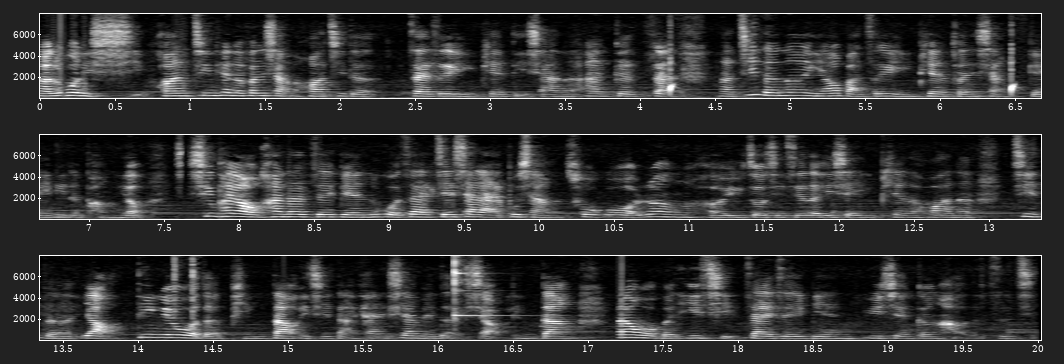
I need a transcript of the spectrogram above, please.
那如果你喜欢今天的分享的话，记得在这个影片底下呢按个赞。那记得呢，也要把这个影片分享给你的朋友。新朋友看到这边，如果在接下来不想错过任何宇宙姐姐的一些影片的话呢，记得要订阅我的频道，以及打开下面的小铃铛，让我们一起在这边遇见更好的自己。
